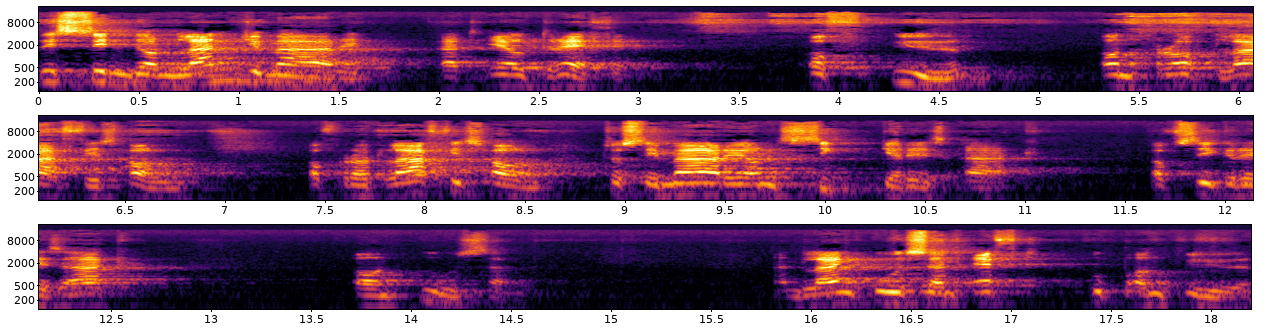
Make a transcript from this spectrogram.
This sindon landgemare at Eldreche, of Ur, on Hrot Holm, of Rodlafisholm to Simarion Sigrisak, of Sigrisak on Usan, and lang Usan eft up on Ur.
